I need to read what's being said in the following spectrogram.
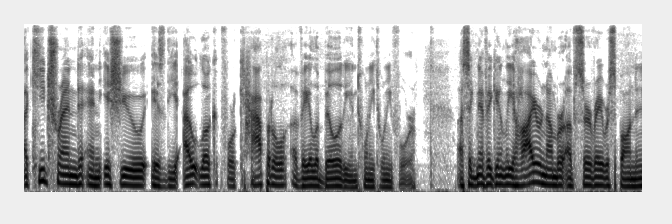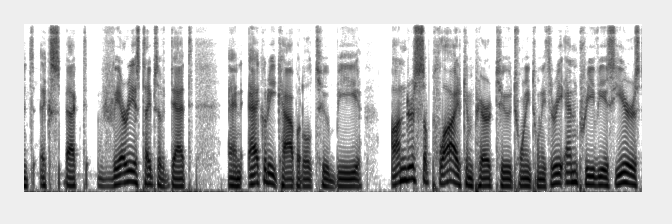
A key trend and issue is the outlook for capital availability in 2024. A significantly higher number of survey respondents expect various types of debt and equity capital to be undersupplied compared to 2023 and previous years,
